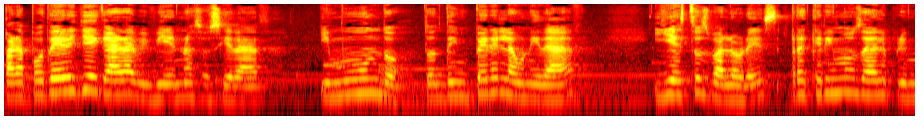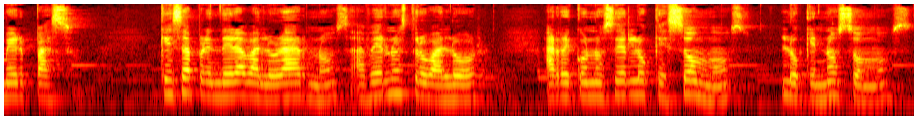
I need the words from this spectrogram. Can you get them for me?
para poder llegar a vivir en una sociedad y mundo donde impere la unidad y estos valores, requerimos dar el primer paso, que es aprender a valorarnos, a ver nuestro valor, a reconocer lo que somos, lo que no somos,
